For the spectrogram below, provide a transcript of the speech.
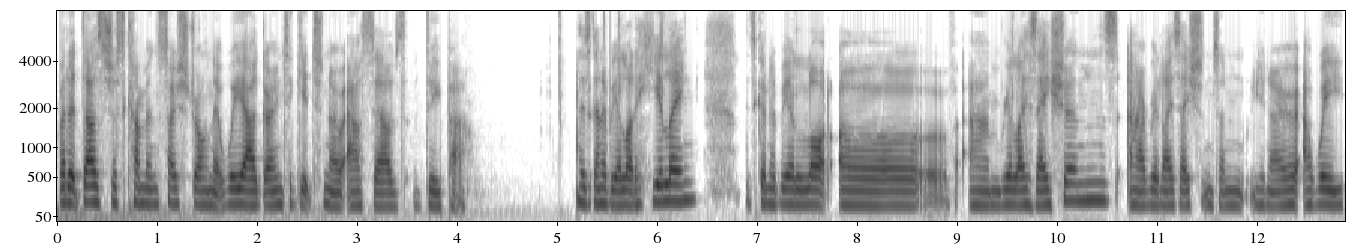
But it does just come in so strong that we are going to get to know ourselves deeper. There's going to be a lot of healing. There's going to be a lot of um, realizations, uh, realizations, and you know, are we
